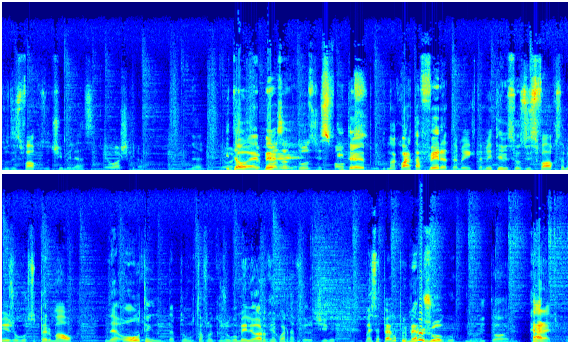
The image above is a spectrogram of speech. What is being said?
dos desfalques do time, aliás. Eu acho que não. Né? Então, acho que é por causa dos desfalques. Então, é, na quarta-feira também, que também teve seus desfalques, também jogou super mal. Né? Ontem, todo mundo tá falando que jogou melhor do que a quarta-feira o time. Mas você pega o primeiro jogo, No Vitória. cara, tipo,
